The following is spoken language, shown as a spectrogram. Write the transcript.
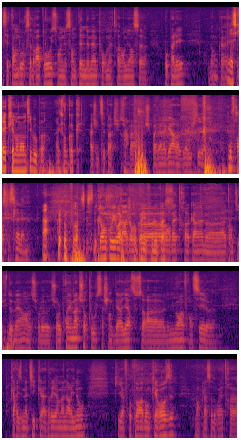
ses tambours, ses drapeaux. Ils sont une centaine de mains pour mettre l'ambiance euh, au palais. Euh, Est-ce qu'il y a Clément Antibes ou pas, avec son coq? Ah, je ne sais pas, je ne suis, ah. suis, pas allé à la gare vérifier. ou Francis Lalanne. Ah. donc oui, voilà, donc on va être quand même attentif demain sur, le, sur le premier match surtout, sachant que derrière, ce sera le numéro 1 français, le, charismatique Adrien Manarino, qui affrontera donc Kéros. Donc là, ça devrait être euh,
